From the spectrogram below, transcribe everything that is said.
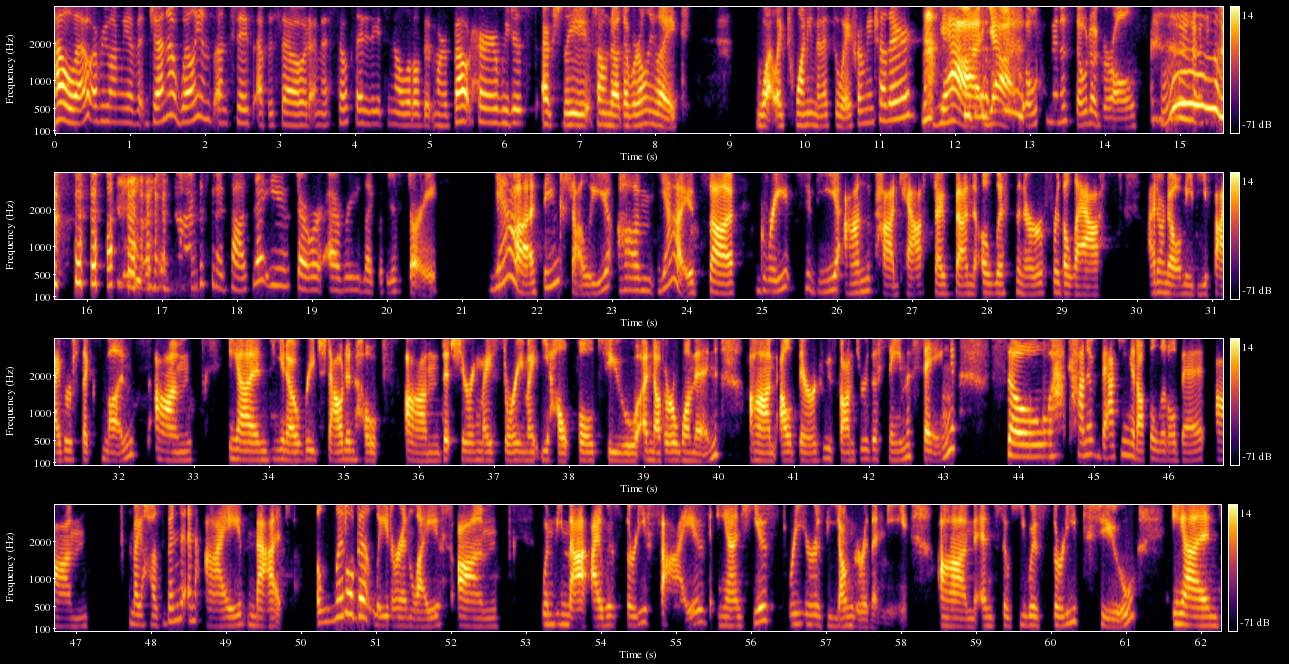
Hello, everyone. We have Jenna Williams on today's episode. I'm so excited to get to know a little bit more about her. We just actually found out that we're only like, what, like 20 minutes away from each other? Yeah, yeah. Both Minnesota girls. so Jenna, I'm just going to toss it at you. Start wherever you'd like with your story. Yeah, thanks, Shelly. Um, yeah, it's uh great to be on the podcast. I've been a listener for the last I don't know, maybe five or six months. Um, and, you know, reached out in hopes um, that sharing my story might be helpful to another woman um, out there who's gone through the same thing. So, kind of backing it up a little bit, um, my husband and I met a little bit later in life. Um, when we met, I was 35 and he is three years younger than me. Um, and so he was 32 and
